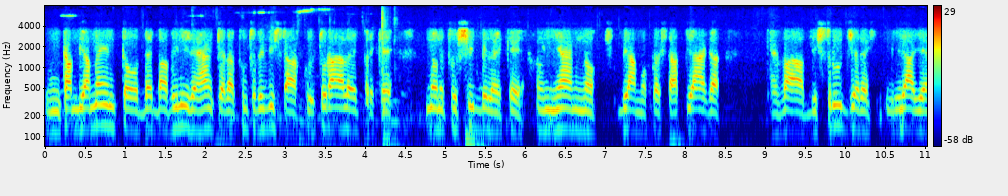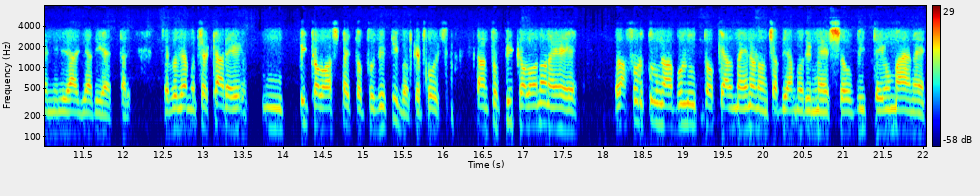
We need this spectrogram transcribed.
un cambiamento debba avvenire anche dal punto di vista culturale perché non è possibile che ogni anno abbiamo questa piaga che va a distruggere migliaia e migliaia di ettari. Se vogliamo cercare un piccolo aspetto positivo, che poi tanto piccolo non è, la fortuna ha voluto che almeno non ci abbiamo rimesso vite umane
